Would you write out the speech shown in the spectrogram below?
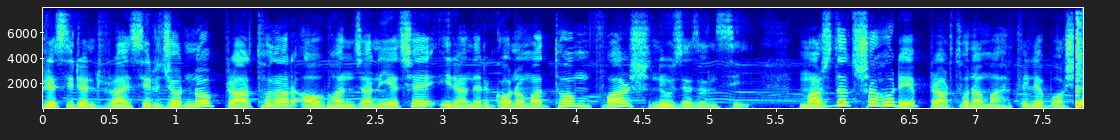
প্রেসিডেন্ট রাইসির জন্য প্রার্থনার আহ্বান জানিয়েছে ইরানের গণমাধ্যম ফার্স নিউজ এজেন্সি মাসদাদ শহরে প্রার্থনা মাহফিলে বসে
